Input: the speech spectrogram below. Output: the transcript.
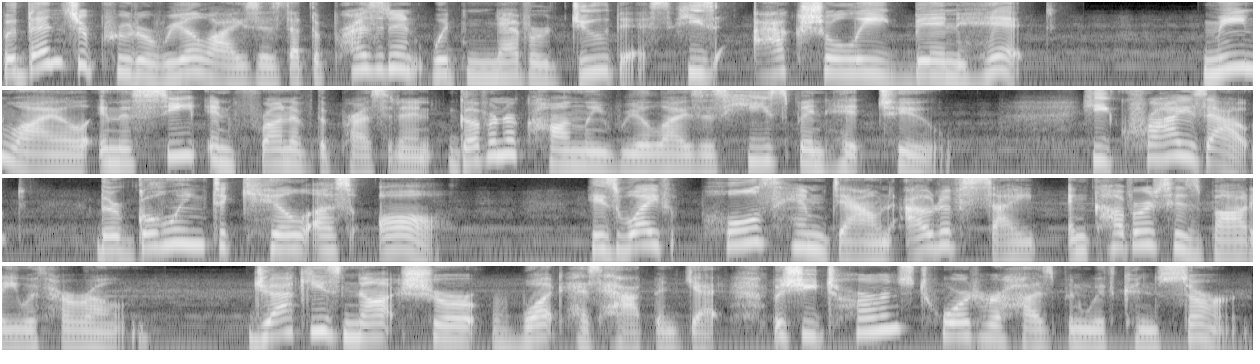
But then Zapruder realizes that the president would never do this. He's actually been hit. Meanwhile, in the seat in front of the president, Governor Connally realizes he's been hit too. He cries out, They're going to kill us all. His wife pulls him down out of sight and covers his body with her own. Jackie's not sure what has happened yet, but she turns toward her husband with concern.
